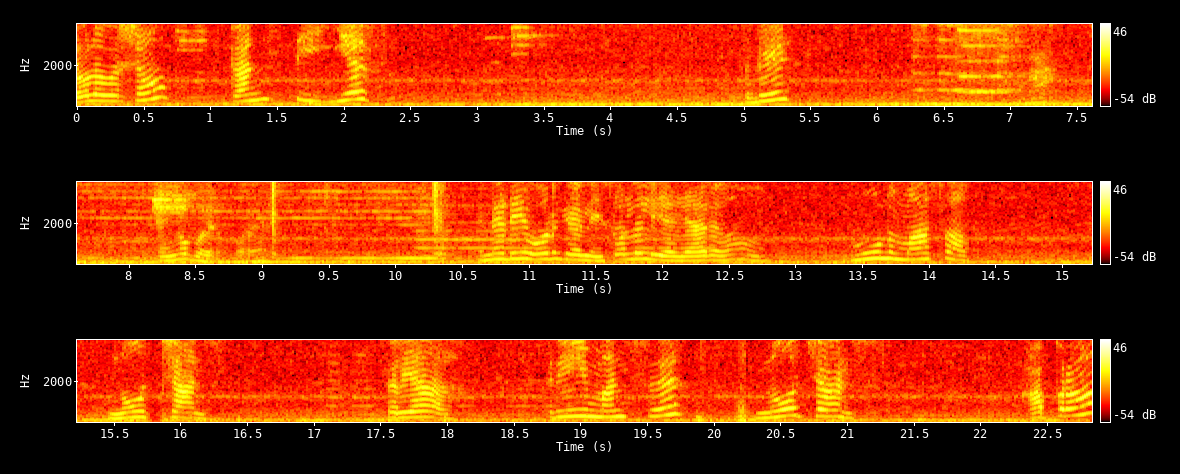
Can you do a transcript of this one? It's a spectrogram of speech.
எவ்வளோ வருஷம்? டுவெண்ட்டி இயர்ஸ் எப்படி எங்கே போயிட போகிறேன் என்னடி ஓடுகாலி சொல்லலையா யாரும்? மூணு மாதம் நோ சான்ஸ் சரியா? த்ரீ மந்த்ஸு நோ சான்ஸ் அப்புறம்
